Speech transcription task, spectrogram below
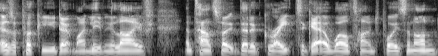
as a pukka you don't mind leaving alive and townsfolk that are great to get a well-timed poison on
